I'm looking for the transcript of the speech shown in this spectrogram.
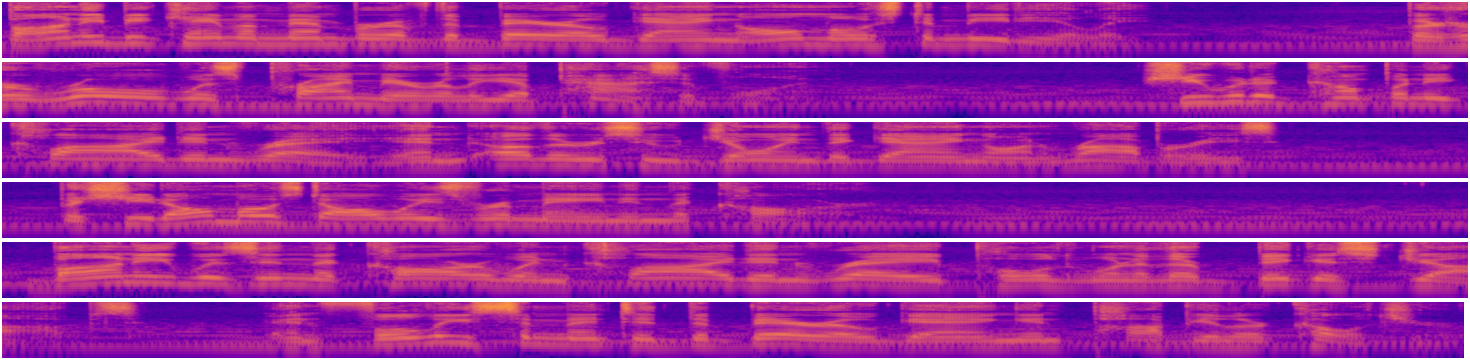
Bonnie became a member of the Barrow Gang almost immediately, but her role was primarily a passive one. She would accompany Clyde and Ray and others who joined the gang on robberies, but she'd almost always remain in the car. Bonnie was in the car when Clyde and Ray pulled one of their biggest jobs and fully cemented the Barrow Gang in popular culture.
